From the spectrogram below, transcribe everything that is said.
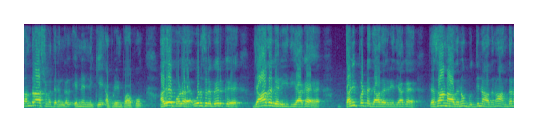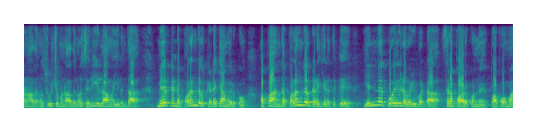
சந்திராசிரம தினங்கள் என்னென்னைக்கு அப்படின்னு பார்ப்போம். அதே போல் ஒரு சில பேருக்கு ஜாதக ரீதியாக தனிப்பட்ட ஜாதக ரீதியாக தசாநாதனும் புத்திநாதனும் அந்தரநாதனும் சூட்சமநாதனும் சரியில்லாமல் இருந்தால் மேற்கண்ட பலன்கள் கிடைக்காம இருக்கும். அப்போ அந்த பலன்கள் கிடைக்கிறதுக்கு என்ன கோயிலை வழிபட்டால் சிறப்பாக இருக்கும்னு பார்ப்போமா?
